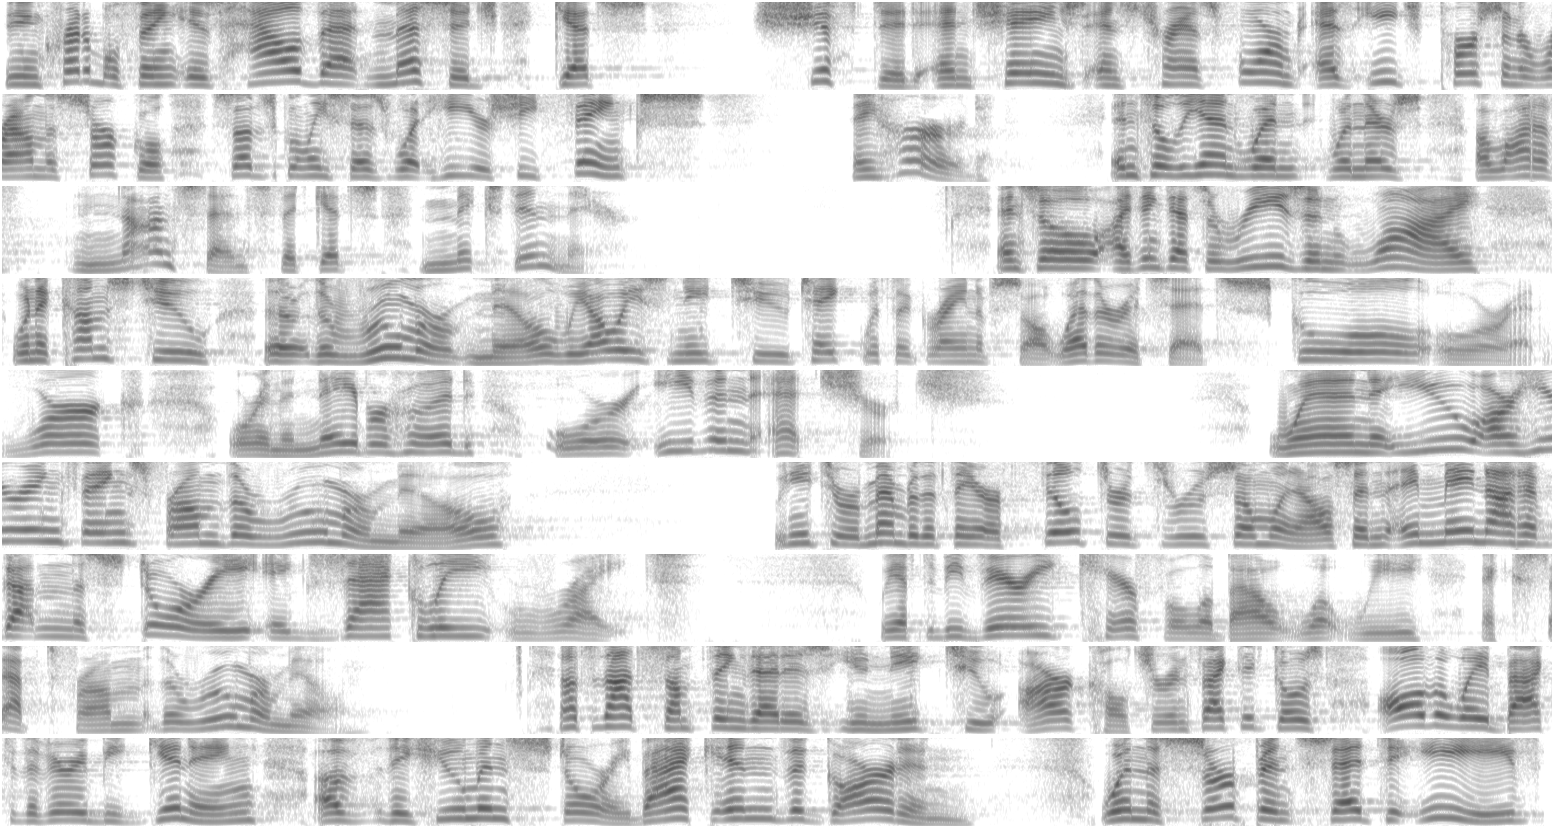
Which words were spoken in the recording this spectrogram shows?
The incredible thing is how that message gets shifted and changed and transformed as each person around the circle subsequently says what he or she thinks they heard. Until the end when when there's a lot of nonsense that gets mixed in there. And so I think that's a reason why, when it comes to the, the, rumor mill, we always need to take with a grain of salt, whether it's at school or at work or in the neighborhood or even at church. When you are hearing things from the rumor mill, we need to remember that they are filtered through someone else and they may not have gotten the story exactly right we have to be very careful about what we accept from the rumor mill. Now, it's not something that is unique to our culture. In fact, it goes all the way back to the very beginning of the human story, back in the garden, when the serpent said to Eve,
